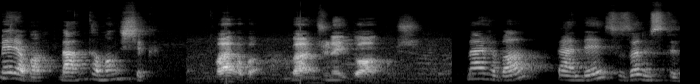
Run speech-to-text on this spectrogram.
Merhaba, ben Taman Işık. Merhaba, ben Cüneyt Doğankuş. Merhaba, ben de Suzan Üstün.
